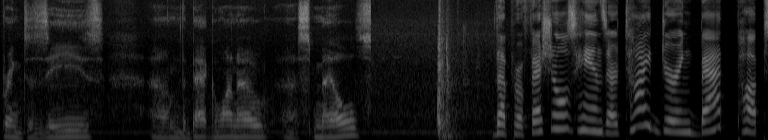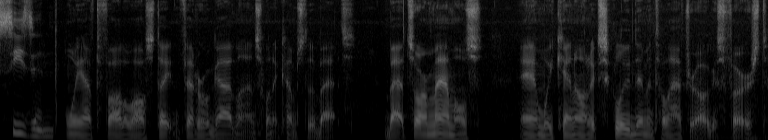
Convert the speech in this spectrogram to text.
bring disease. Um, the bat guano uh, smells. The professional's hands are tied during bat pup season. We have to follow all state and federal guidelines when it comes to the bats. Bats are mammals, and we cannot exclude them until after August 1st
